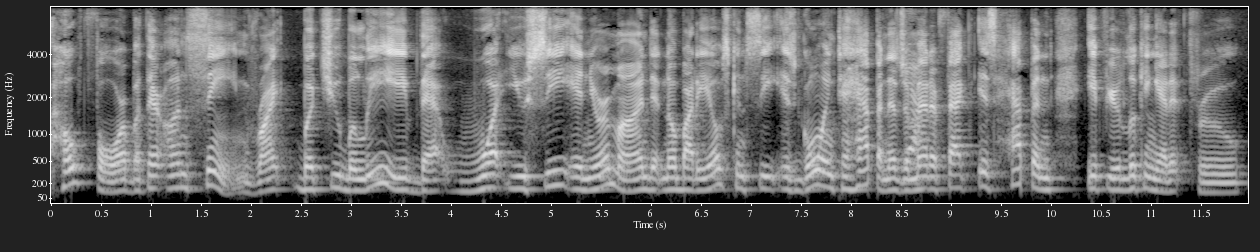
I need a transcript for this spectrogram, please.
hoped for, but they're unseen, right? But you believe that what you see in your mind that nobody else can see is going to happen. As a matter of fact, it's happened if you're looking at it through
